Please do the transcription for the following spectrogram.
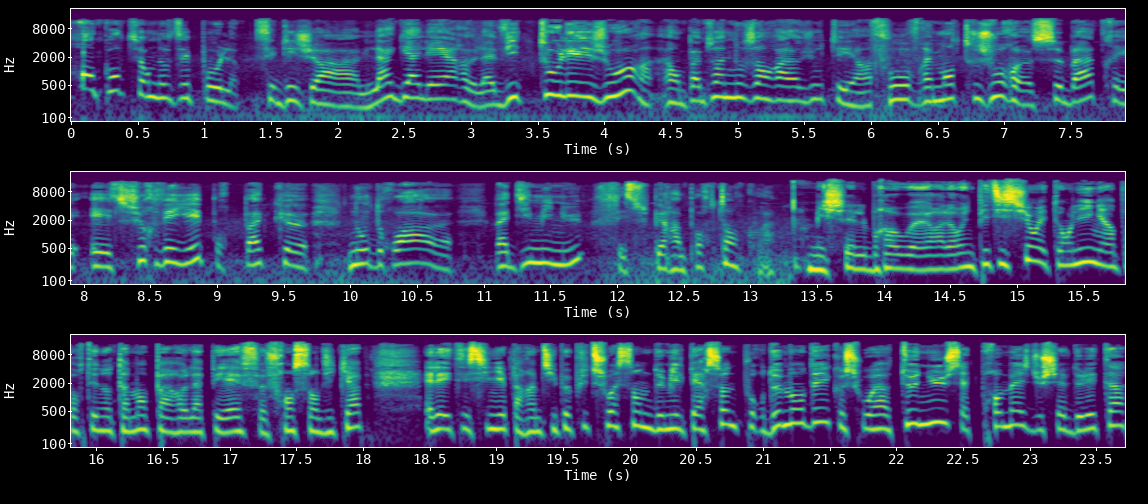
on compte sur nos épaules. C'est déjà la galère, la vie de tous les jours. On n'a pas besoin de nous en rajouter. Hein faut vraiment toujours euh, se battre et, surveiller pour pas que nos droits euh, bah, diminuent. C'est super important, quoi. Michel Brauer. Alors une pétition est en ligne, hein, portée notamment par l'APF France Handicap. Elle a été signée par un petit peu plus de 62 000 personnes pour demander que soit tenue cette promesse du chef de l'État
